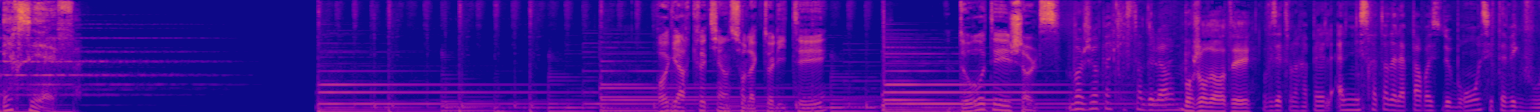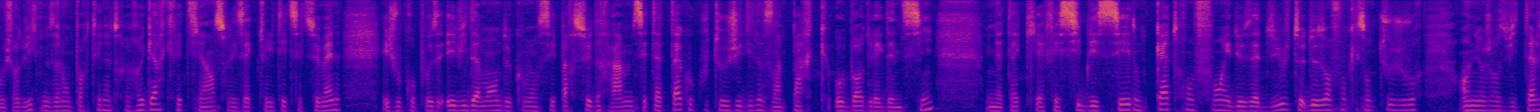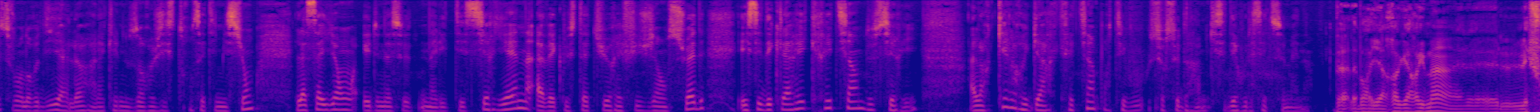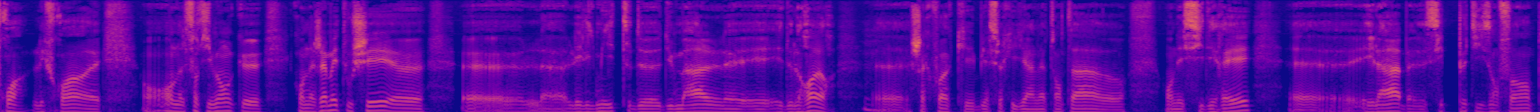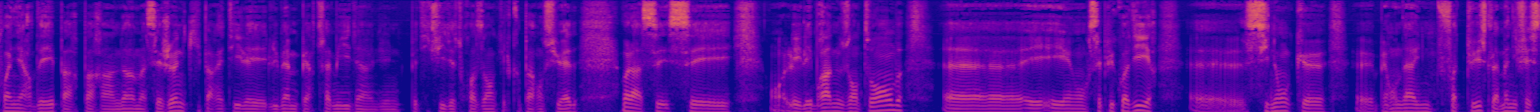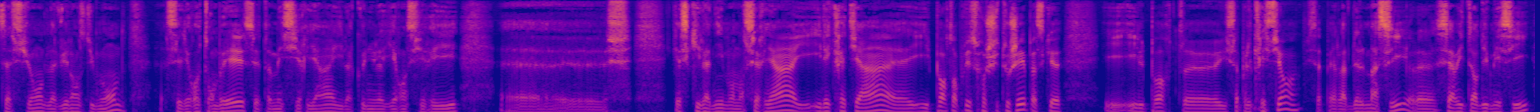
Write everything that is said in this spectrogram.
RCF. Regard chrétien sur l'actualité. Dorothée Scholz. Bonjour Père Christian Delorme. Bonjour Dorothée. Vous êtes, on le rappelle, administrateur de la paroisse de Bron et c'est avec vous aujourd'hui que nous allons porter notre regard chrétien sur les actualités de cette semaine. Et je vous propose évidemment de commencer par ce drame, cette attaque au couteau jeudi dans un parc au bord du lac d'Annecy. Une attaque qui a fait six blessés, donc quatre enfants et deux adultes. Deux enfants qui sont toujours en urgence vitale ce vendredi à l'heure à laquelle nous enregistrons cette émission. L'assaillant est de nationalité syrienne avec le statut réfugié en Suède et s'est déclaré chrétien de Syrie. Alors quel regard chrétien portez-vous sur ce drame qui s'est déroulé cette semaine? D'abord, il y a un regard humain, euh, l'effroi, l'effroi. Euh, on a le sentiment que qu'on n'a jamais touché euh, euh, la, les limites de, du mal et, et de l'horreur. Mmh. Euh, chaque fois qu'il bien sûr qu'il y a un attentat, on est sidéré. Et là, ben, ces petits enfants poignardés par par un homme assez jeune qui paraît-il est lui-même père de famille d'une petite fille de trois ans quelque part en Suède. Voilà, c'est c'est les, les, bras nous en tombent euh, et, et, on ne sait plus quoi dire. Euh, sinon que euh, ben, on a une fois de plus la manifestation de la violence du monde. C'est les retombées. Cet homme est syrien, il a connu la guerre en Syrie. Euh, Qu'est-ce qu'il anime On n'en sait rien. Il, il, est chrétien. Il porte en plus. Moi, je suis touché parce que il, il porte euh, il s'appelle Christian, hein, il s'appelle Abdelmassi, le serviteur du Messie,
